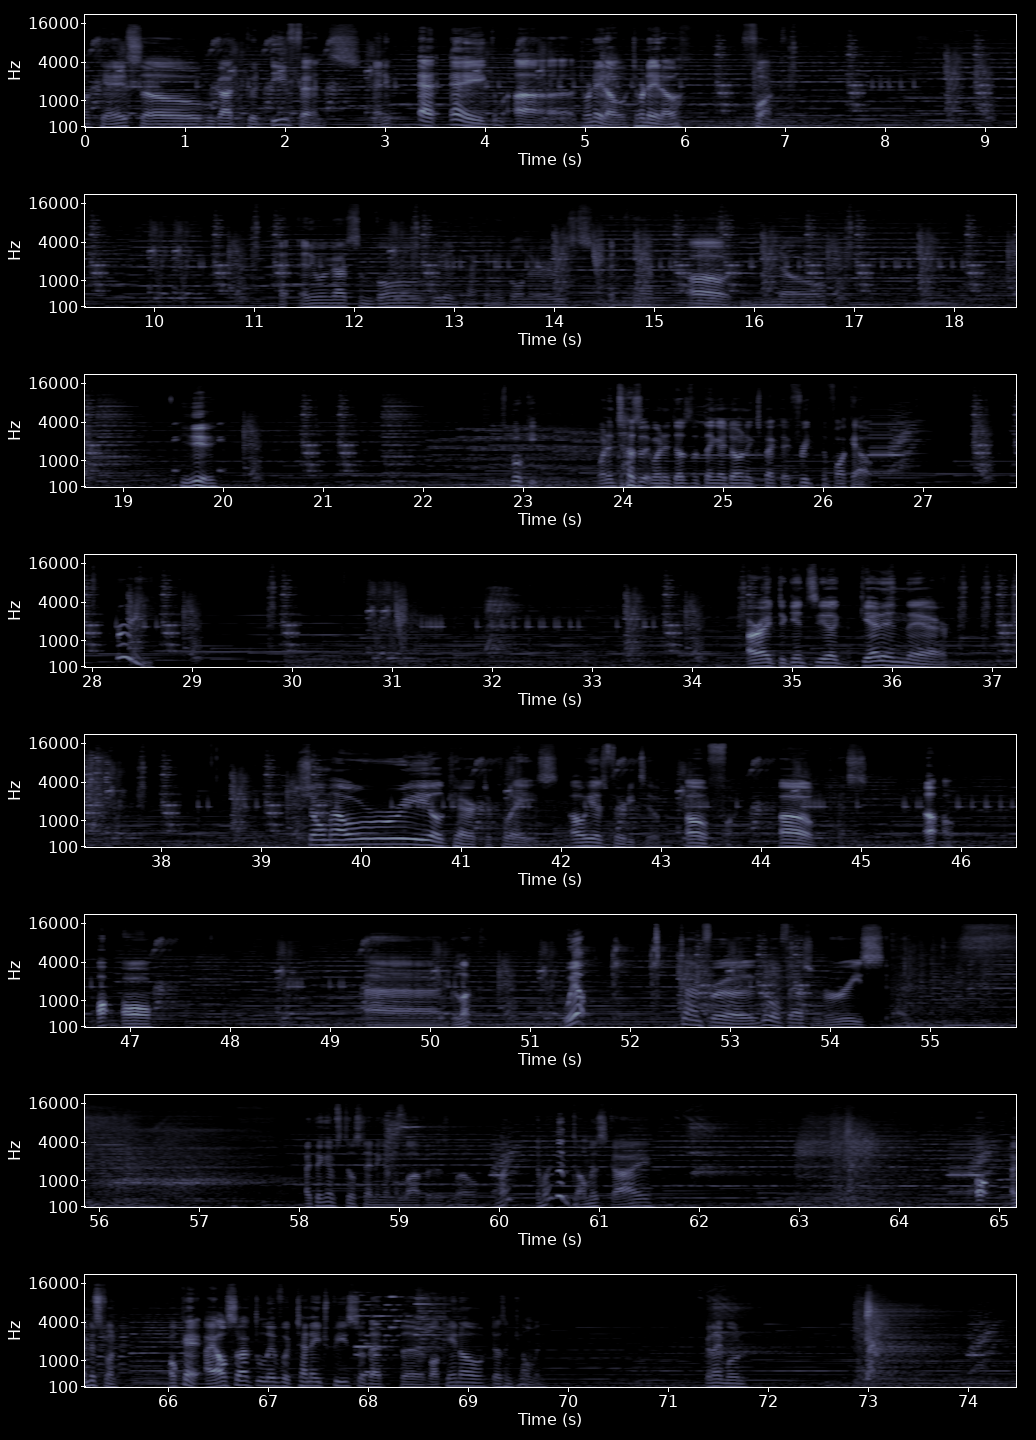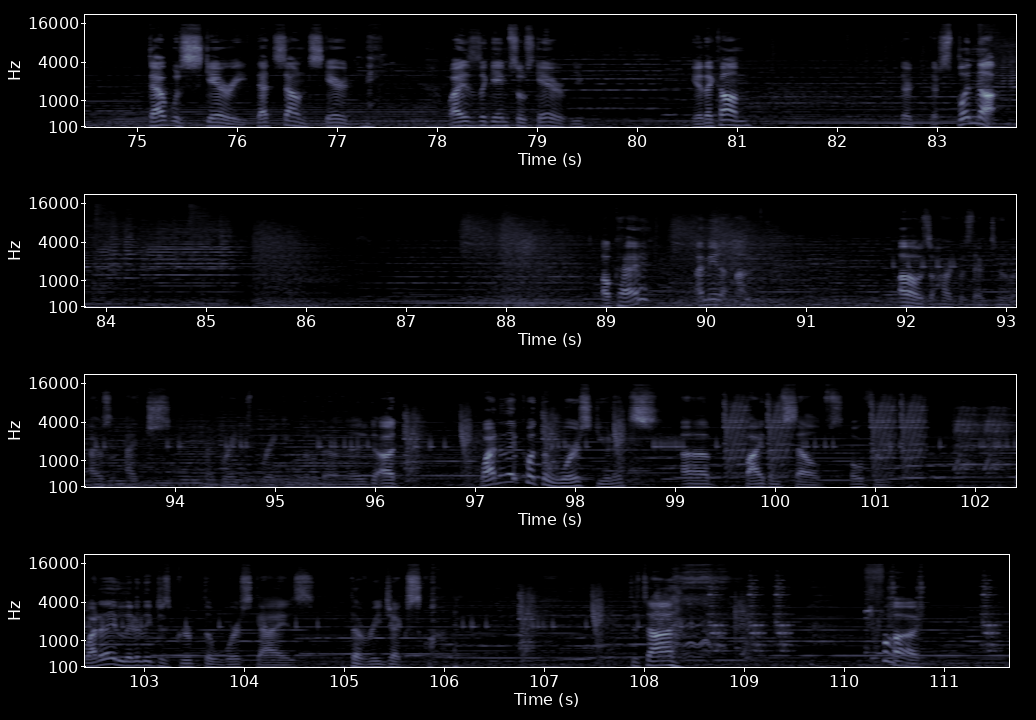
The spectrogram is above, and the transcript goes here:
Okay, so who got good defense? Any? Eh, hey, come on. Uh, Tauroneo, Tauroneo. Fuck. Anyone got some vul? We didn't pack any vulners at camp. Oh no. Yeah spooky. When it does it, when it does the thing I don't expect, I freak the fuck out. Pretty. All right, Dheginsea, get in there. Show him how a real character plays. Oh, he has 32. Oh, fuck. Oh, piss. Uh-oh. Uh-oh. Uh, good luck. Well, Time for a good old-fashioned reset. I think I'm still standing on the lava as well. Am I, am I the dumbest guy? Oh, I missed one. Okay, I also have to live with 10 HP so that the volcano doesn't kill me. Good night, Moon. That was scary. That sound scared me. Why is the game so scared of you? Here they come. They're they're splitting up. Okay. I mean, I'm, oh, Zihark was there too. I was, I just, my brain is breaking a little bit. Uh, why do they put the worst units uh, by themselves over? Why do they literally just group the worst guys, the reject squad? Tata. Fuck.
